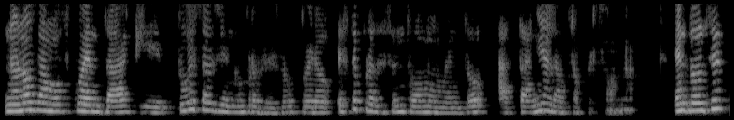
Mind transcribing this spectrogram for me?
no nos damos cuenta que tú estás viendo un proceso, pero este proceso en todo momento atañe a la otra persona. Entonces,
